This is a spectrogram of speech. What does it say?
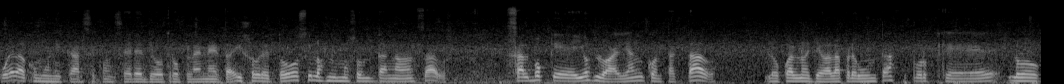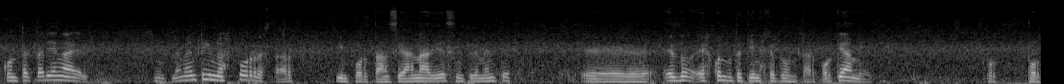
pueda comunicarse con seres de otro planeta y sobre todo si los mismos son tan avanzados, salvo que ellos lo hayan contactado, lo cual nos lleva a la pregunta, ¿por qué lo contactarían a él? simplemente y no es por restar importancia a nadie, simplemente eh, es, cuando te tienes que preguntar, ¿por qué a mí? ¿Por,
